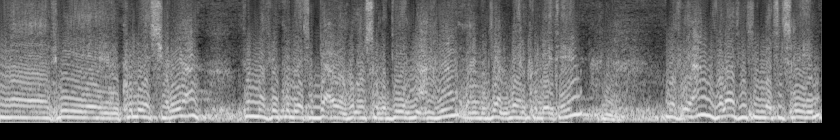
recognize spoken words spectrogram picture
آه، في كلية الشريعة ثم في كلية الدعوة والأصول الدين معها يعني جمع بين الكليتين. وفي عام 93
